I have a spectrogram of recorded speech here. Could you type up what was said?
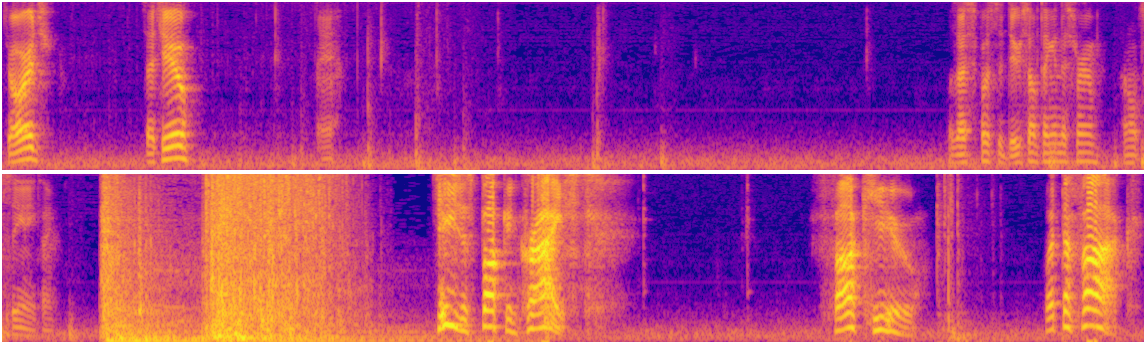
George? Is that you? Eh. Was I supposed to do something in this room? I don't see anything. Jesus fucking Christ! Fuck you! What the fuck?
